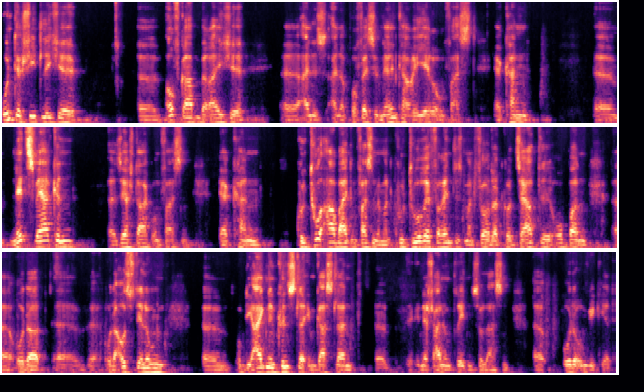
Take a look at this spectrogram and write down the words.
unterschiedliche äh, Aufgabenbereiche äh, eines, einer professionellen Karriere umfasst. Er kann äh, Netzwerken äh, sehr stark umfassen. Er kann Kulturarbeit umfassen, wenn man Kulturreferent ist. Man fördert Konzerte, Opern äh, oder, äh, oder Ausstellungen, äh, um die eigenen Künstler im Gastland in Erscheinung treten zu lassen oder umgekehrt.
